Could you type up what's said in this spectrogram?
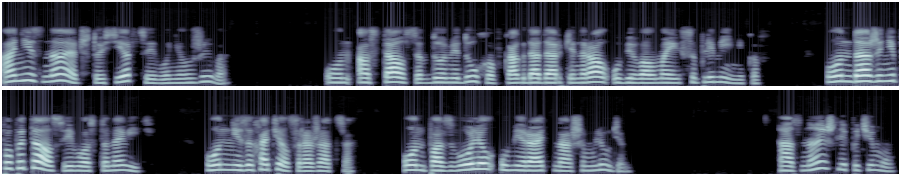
Они знают, что сердце его не лживо. Он остался в доме духов, когда Даркин убивал моих соплеменников. Он даже не попытался его остановить. Он не захотел сражаться. Он позволил умирать нашим людям. А знаешь ли почему?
